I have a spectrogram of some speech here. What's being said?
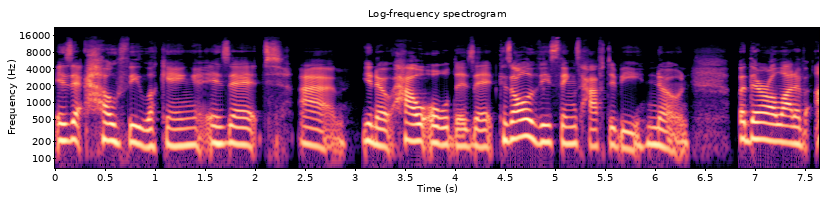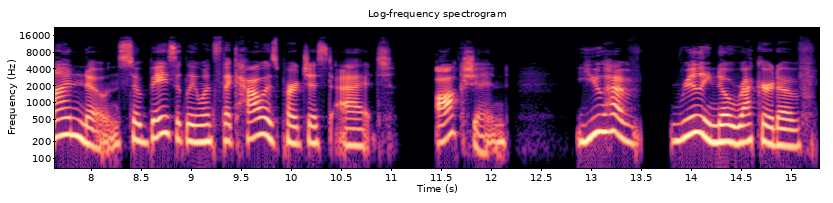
Is it healthy looking? Is it, um, you know, how old is it? Because all of these things have to be known. But there are a lot of unknowns. So basically, once the cow is purchased at auction, you have really no record of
